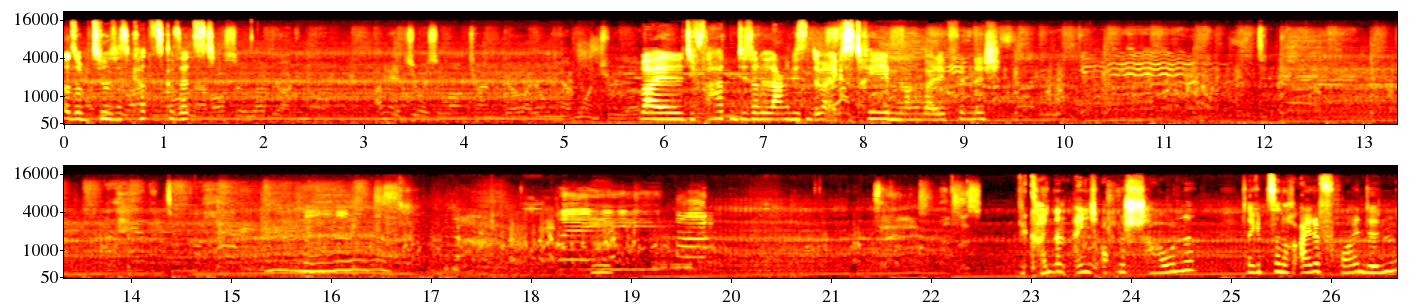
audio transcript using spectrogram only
Also beziehungsweise Cuts gesetzt. Weil die Fahrten, diese lang, die sind immer extrem langweilig, finde ich. Wir könnten dann eigentlich auch mal schauen. Da gibt es noch eine Freundin.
